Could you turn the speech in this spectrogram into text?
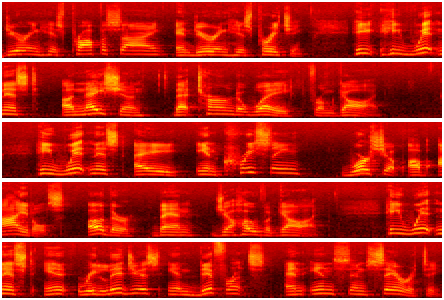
during his prophesying and during his preaching. He, he witnessed a nation that turned away from God. He witnessed a increasing worship of idols other than Jehovah God. He witnessed in religious indifference and insincerity.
